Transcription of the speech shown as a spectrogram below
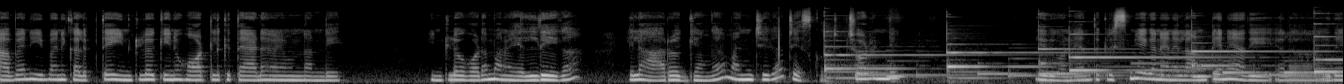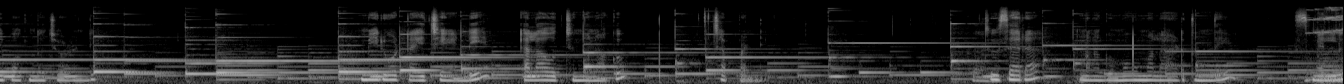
అవని ఇవని కలిపితే ఇంట్లోకి హోటల్కి తేడా ఏముందండి? ఇంట్లో కూడా మనం హెల్తీగా ఇలా ఆరోగ్యంగా మంచిగా చేసుకోవచ్చు. చూడండి. ఇదిగోండి ఎంత క్రిస్పీగా నేను ఇలా అంటేనే అది ఎలా ఇదైపోతుందో చూడండి. మీరు ట్రై చేయండి. ఎలా వచ్చిందో నాకు చెప్పండి. చూసారా? మన గుమ్మగుమ్మలాడుతుంది స్మెల్.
